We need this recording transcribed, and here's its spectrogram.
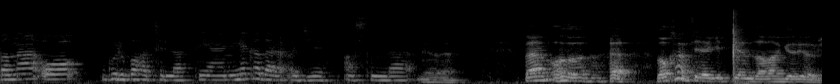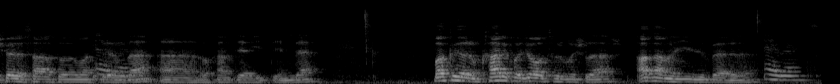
bana o grubu hatırlattı. Yani ne kadar acı aslında. Evet. Ben onu lokantaya gittiğim zaman görüyorum. Şöyle sağa sola baktığımda, aa, lokantaya gittiğimde bakıyorum karı koca oturmuşlar. Adamın yüzü böyle, Evet.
